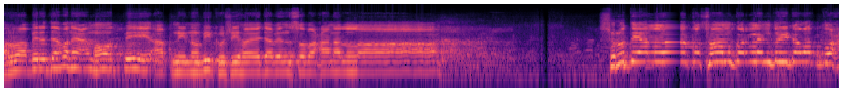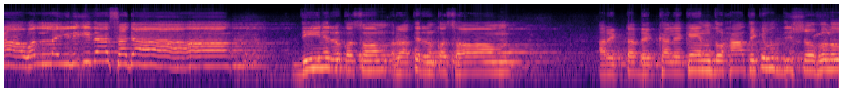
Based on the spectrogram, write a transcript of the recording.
রবের দেওয়া নেয়ামত পেয়ে আপনি নবী খুশি হয়ে যাবেন, সুবহানাল্লাহ। শুরুতে আল্লাহ কসম করলেন দুইটা ওয়াদ্দুহা ওয়াল্লাইলি ইযা সাজা। দিনের কসম, রাতের কসম। আরেকটা ব্যাখ্যা লেখেন, দোহা থেকে উদ্দেশ্য হলো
